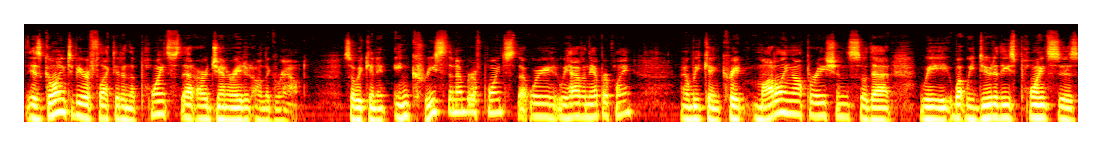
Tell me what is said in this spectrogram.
is going to be reflected in the points that are generated on the ground. So we can increase the number of points that we, we have in the upper plane, and we can create modeling operations so that we what we do to these points is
